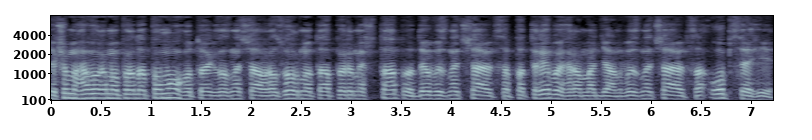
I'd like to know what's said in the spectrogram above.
Якщо ми говоримо про допомогу, то як зазначав, розгорнутий оперний штаб, де визначаються потреби громадян, визначаються обсяги,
